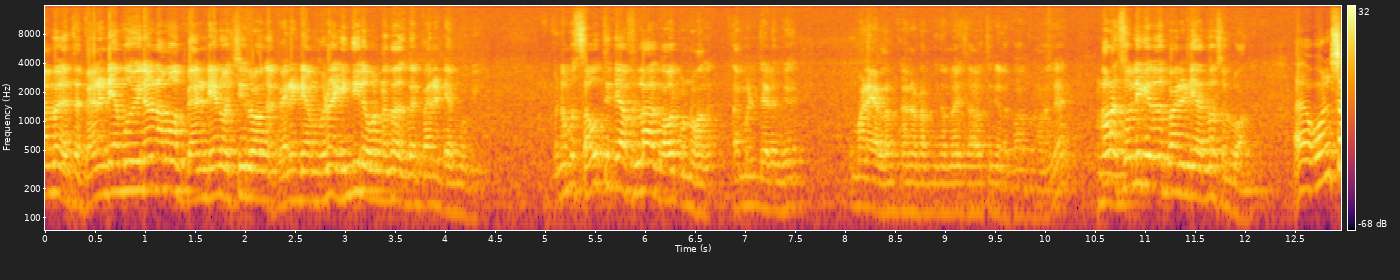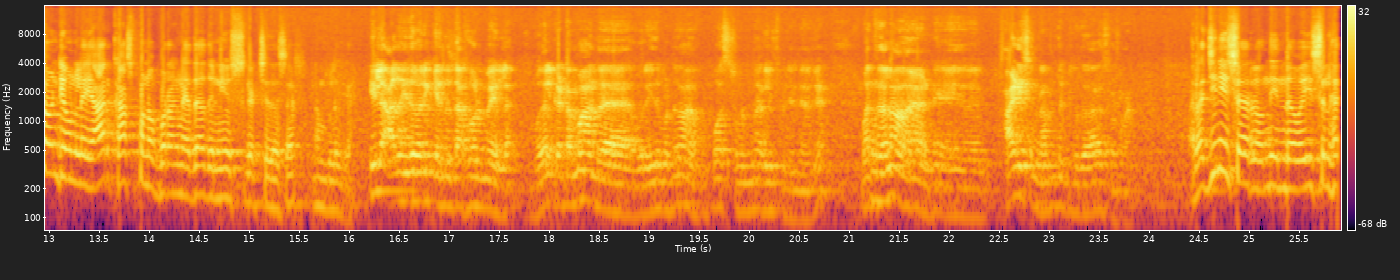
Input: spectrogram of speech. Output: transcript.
தமிழ் பேன் இண்டியா மூவினா நம்ம பேன் இண்டியான்னு வச்சிருவாங்க. பேன் இண்டியா மூவினா ஹிந்தியில் ஒன்று தான் அது பேர் பேன் இண்டியா மூவி இப்போ நம்ம சவுத் இந்தியா ஃபுல்லாக கவர் பண்ணுவாங்க. தமிழ் தெலுங்கு மலையாளம் கன்னடம் இந்த மாதிரி சவுத் இந்தியாவில் கவர் பண்ணுவாங்க. ஆனால் சொல்லிக்கிறது பேன் இண்டியா தான் சொல்லுவாங்க. ஒன் செவன்ட்டி ஒனில் யார் காஸ்ட் பண்ண போகிறாங்கன்னு ஏதாவது நியூஸ் கிடைச்சதா சார் நம்மளுக்கு. இல்லை அது இது வரைக்கும் எந்த தகவலுமே இல்லை. முதல் கட்டமாக அந்த ஒரு இது மட்டும் தான் போஸ்ட் மட்டும் தான் ரிலீஸ் பண்ணியிருந்தாங்க மற்றதெல்லாம் ஆடிஷன் நடந்துட்டு இருக்கிறதாக சொல்கிறாங்க ரஜினி சார் வந்து இந்த வயசில்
